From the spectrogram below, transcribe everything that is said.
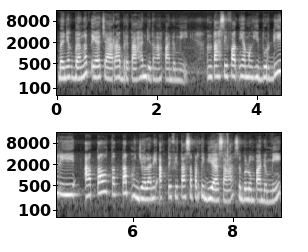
banyak banget ya cara bertahan di tengah pandemi. Entah sifatnya menghibur diri atau tetap menjalani aktivitas seperti biasa sebelum pandemi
